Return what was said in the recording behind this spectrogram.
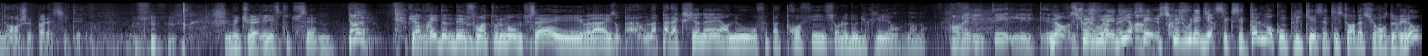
Non, je vais pas la citer. C'est mutualiste, tu sais. Ouais. Puis après, ils donnent des leçons à tout le monde, tu sais. Et voilà, ils ont pas, on n'a pas d'actionnaire, nous, on fait pas de profit sur le dos du client. Non, non. En réalité, les... non. Ce que je voulais dire, c'est ce que je voulais dire, c'est que c'est tellement compliqué cette histoire d'assurance de vélo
